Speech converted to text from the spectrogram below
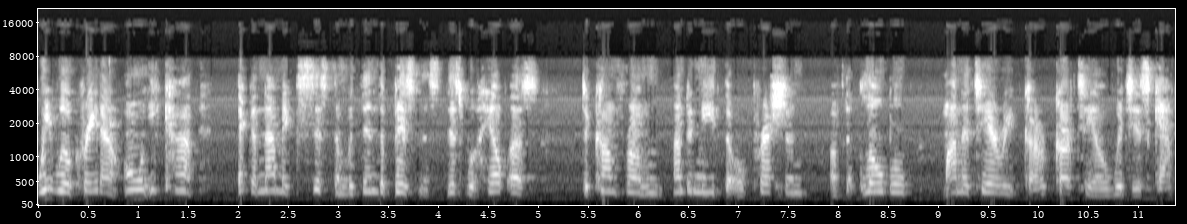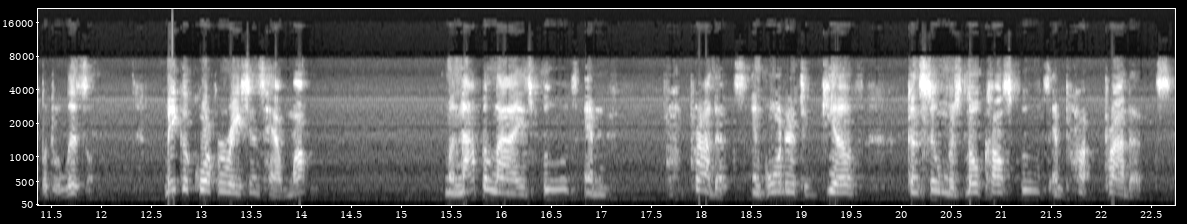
We will create our own econ- economic system within the business. This will help us to come from underneath the oppression of the global monetary car- cartel, which is capitalism. Mega corporations have mo- monopolized foods and products in order to give consumers low cost foods and pro- products.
